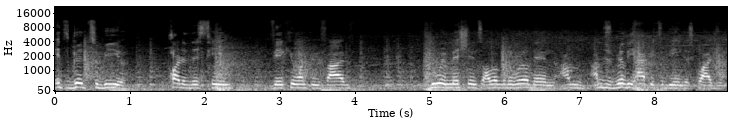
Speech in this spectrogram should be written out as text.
It's good to be part of this team, VAQ 135, doing missions all over the world, and I'm, I'm just really happy to be in this squadron.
